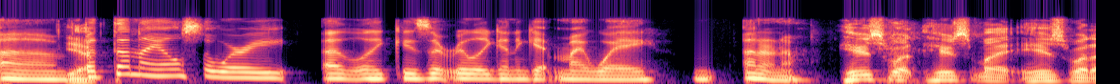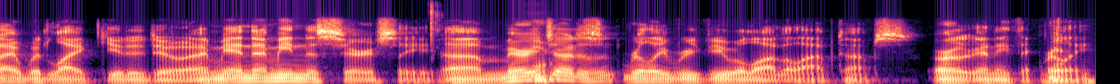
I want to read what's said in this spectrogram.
Um, Yeah. But then I also worry, uh, like, is it really going to get in my way? I don't know. Here's what here's my here's what I would like you to do. I mean, and I mean this seriously. Um, Mary Yeah. Jo doesn't really review a lot of laptops or anything really.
